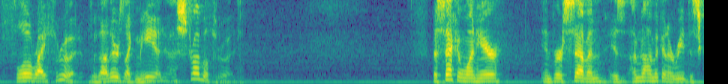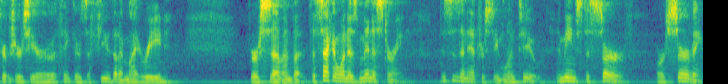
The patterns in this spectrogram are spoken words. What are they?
flow right through it. With others like me, I struggle through it. The second one here in verse 7 is I'm not, I'm not going to read the scriptures here. I think there's a few that I might read. Verse 7. But the second one is ministering. This is an interesting one, too. It means to serve or serving.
